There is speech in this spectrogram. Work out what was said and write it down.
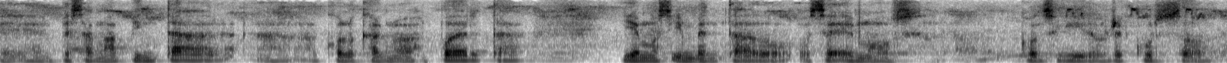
eh, empezamos a pintar, a, colocar nuevas puertas y hemos inventado, o sea, hemos conseguido recursos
